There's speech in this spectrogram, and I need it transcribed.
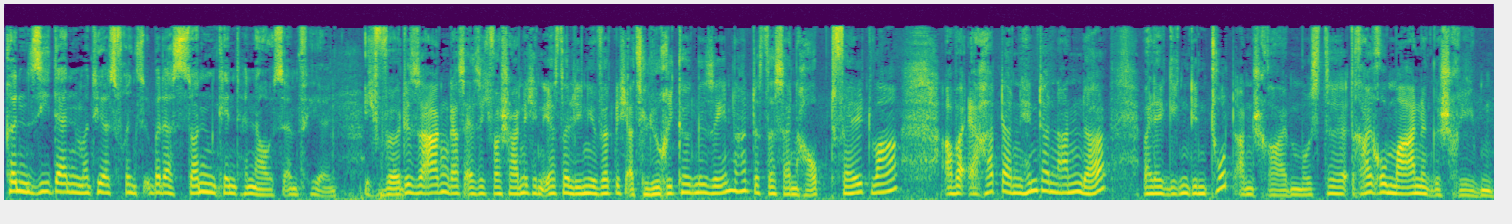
können Sie denn, Matthias Frings, über das Sonnenkind hinaus empfehlen? Ich würde sagen, dass er sich wahrscheinlich in erster Linie wirklich wirklich als Lyriker gesehen hat, dass das sein Hauptfeld war. Aber er hat dann hintereinander, weil er gegen den Tod anschreiben musste, drei Romane geschrieben.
